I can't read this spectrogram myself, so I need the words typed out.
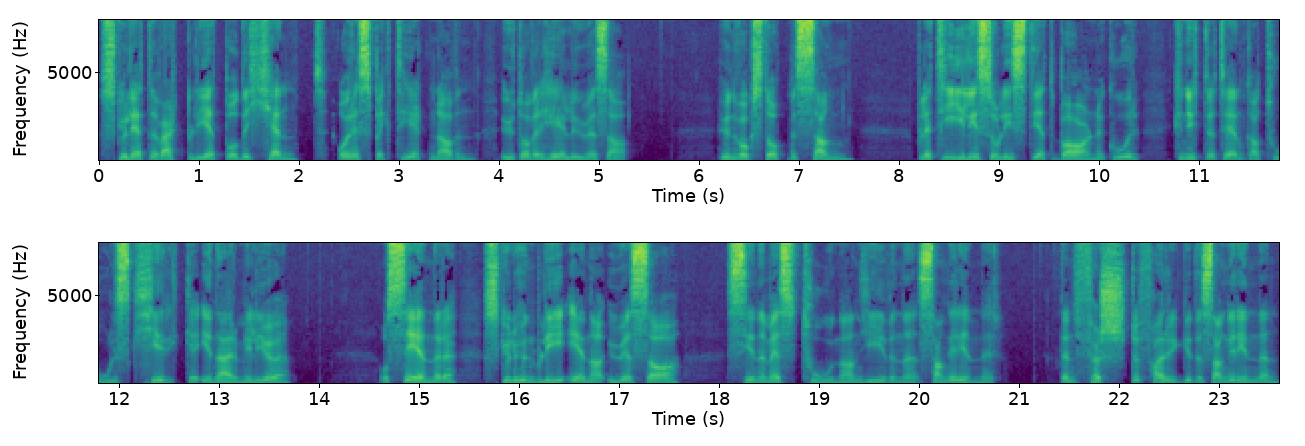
skulle etter hvert bli et både kjent og respektert navn utover hele USA. Hun vokste opp med sang, ble tidlig solist i et barnekor knyttet til en katolsk kirke i nærmiljøet, og senere skulle hun bli en av USA sine mest toneangivende sangerinner, den første fargede sangerinnen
